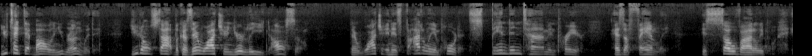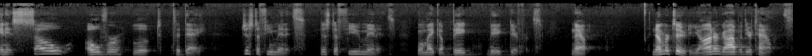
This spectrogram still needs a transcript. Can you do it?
you take that ball and you run with it. You don't stop because they're watching your lead also. They're watching, and it's vitally important. Spending time in prayer as a family is so vitally important, and it's so overlooked today. Just a few minutes, just a few minutes will make a big, big difference. Now, number two, do you honor God with your talents?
